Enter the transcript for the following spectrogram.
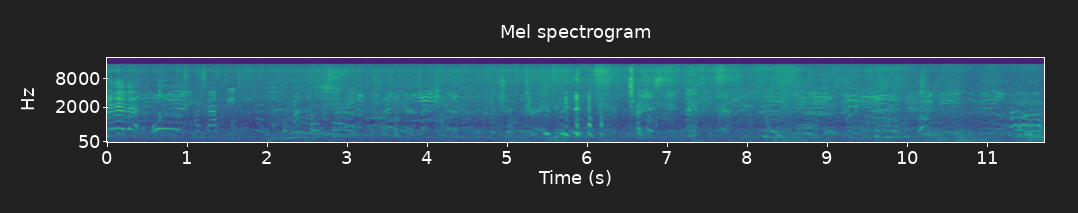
Have it all to then. Oh.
